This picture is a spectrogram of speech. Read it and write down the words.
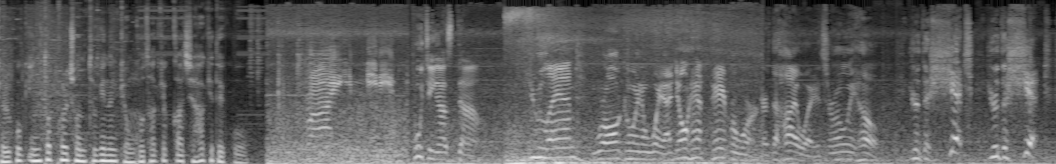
결국 인터폴 전투기는 경고 사격까지 하게 되고 You land, we're all going away. I don't have paperwork. The highway, it's our only hope. You're the shit! You're the shit!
